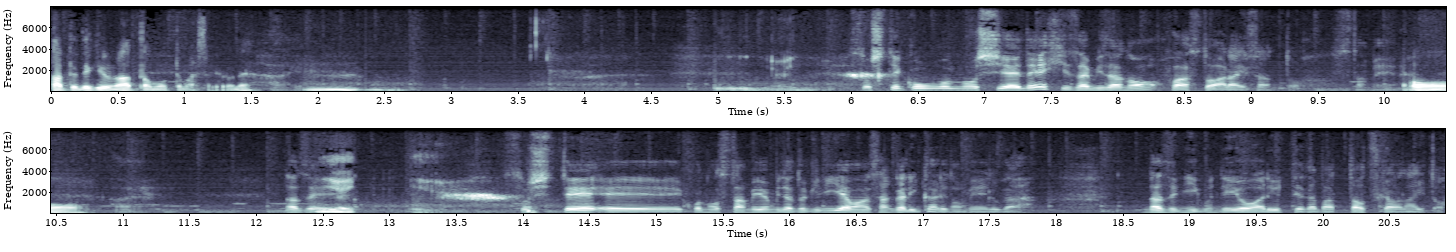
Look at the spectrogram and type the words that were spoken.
立てできるなと思ってましたけどね。はい。うん。そしてここの試合で久々のファースト新井さんとスタメン、はい、なぜいやいや。そして、えーこのスタメンを見たときに山根さんから怒りのメールがなぜ2軍で4割打ってたバッターを使わないと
